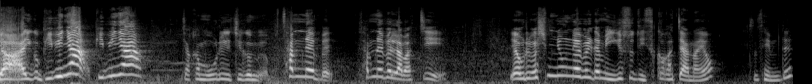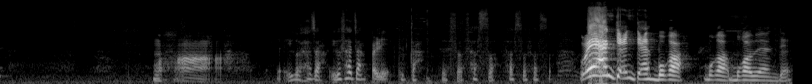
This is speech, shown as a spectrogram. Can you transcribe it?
야, 이거 비비냐? 비비냐? 잠깐만, 우리 지금 3레벨, 3레벨 남았지? 야 우리가 16레벨 되면 이길 수도 있을 것 같지 않아요? 선생님들? 아하. 야, 이거 사자. 이거 사자. 빨리. 됐다. 됐어. 샀어. 샀어. 샀어. 왜? 안 돼? 뭐가? 뭐가? 뭐가 왜 안 돼?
